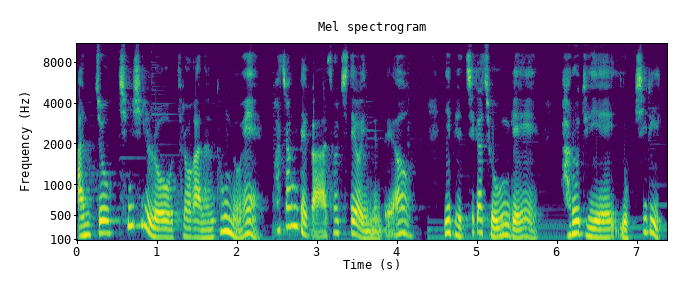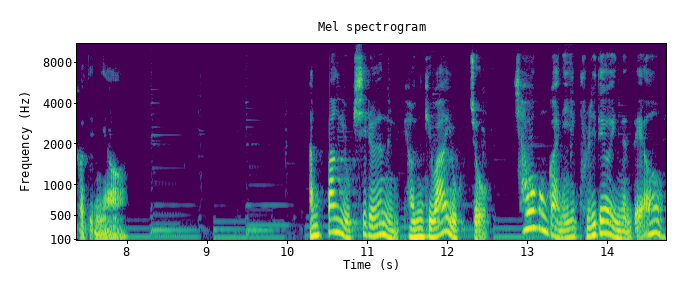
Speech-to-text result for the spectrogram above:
안쪽 침실로 들어가는 통로에 화장대가 설치되어 있는데요. 이 배치가 좋은 게 바로 뒤에 욕실이 있거든요. 안방 욕실은 변기와 욕조, 샤워 공간이 분리되어 있는데요.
